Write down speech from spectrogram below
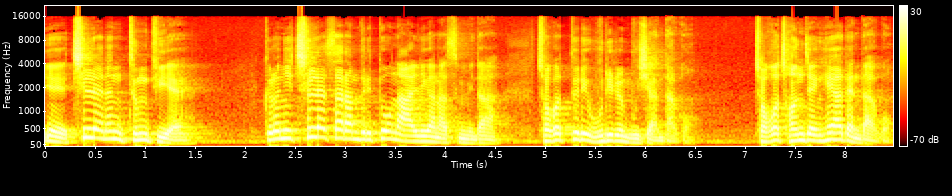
예, 칠레는 등 뒤에. 그러니 칠레 사람들이 또 난리가 났습니다. 저것들이 우리를 무시한다고. 저거 전쟁해야 된다고.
